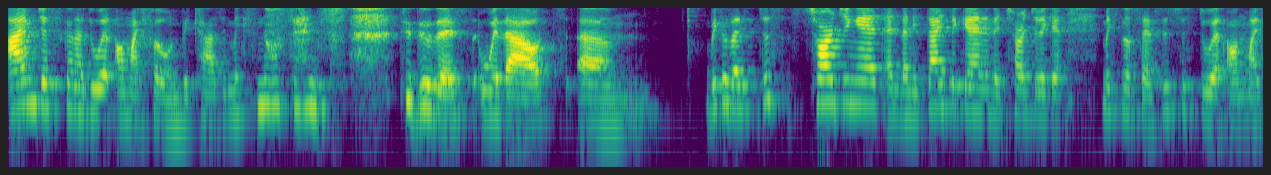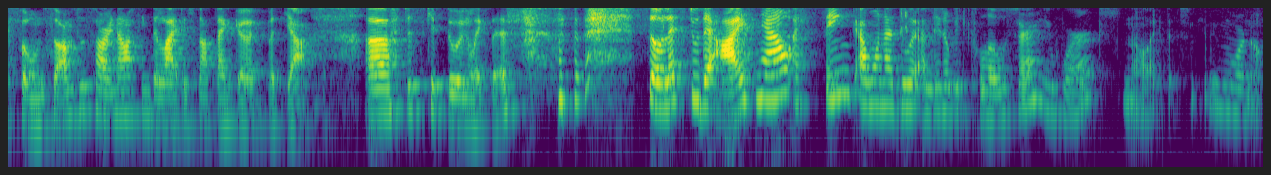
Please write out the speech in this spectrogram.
I'm just gonna do it on my phone because it makes no sense to do this without um, because I just charging it and then it dies again and they charge it again. Makes no sense. Let's just do it on my phone. So I'm so sorry. Now I think the light is not that good, but yeah, uh, just keep doing like this. So let's do the eyes now. I think I want to do it a little bit closer. It works. No, like this, maybe more, no.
